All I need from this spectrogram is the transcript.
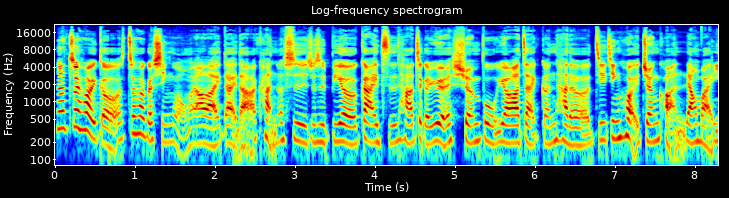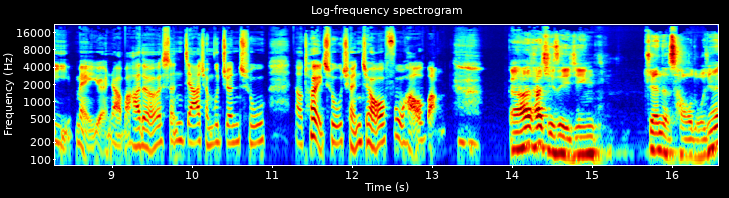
那最后一个最后一个新闻，我们要来带大家看的是，就是比尔盖茨他这个月宣布又要再跟他的基金会捐款两百亿美元，然后把他的身家全部捐出，然后退出全球富豪榜。啊他其实已经捐的超多，因为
